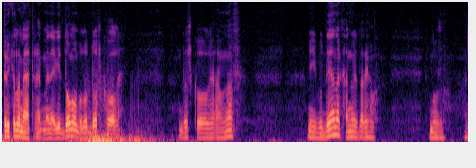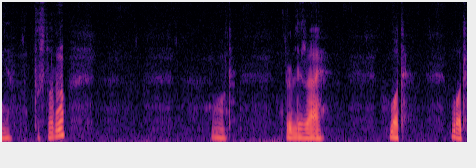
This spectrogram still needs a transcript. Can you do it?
Три кілометри мене від дому було до школи. До школи. А в нас мій будинок, а ну я зараз його зможу. А ні, в ту сторону. От. Приближає. От. От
